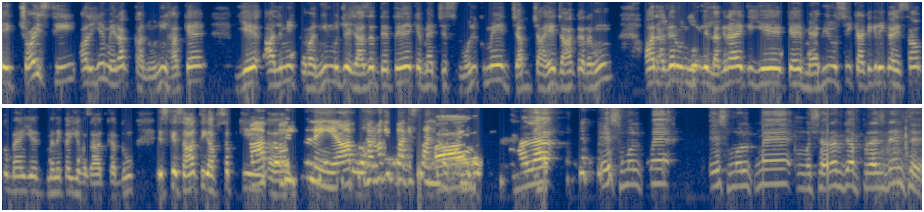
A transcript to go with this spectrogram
एक चॉइस थी और ये मेरा कानूनी हक है। ये आलमी कवानीन मुझे इजाज़त देते हैं कि मैं जिस मुल्क में जब चाहे जाकर रहूँ और अगर उनको ये लग रहा है कि ये कि मैं भी उसी कैटेगरी का हिस्सा हूँ तो मैं ये मैंने कहा ये वजाहत कर दूँ। इसके साथ ही आप सबकी तो बिल्कुल नहीं है। आप तो हर वक्त पाकिस्तान में मतलब इस मुल्क में इस मुल्क में मुशर्रफ जब प्रेसिडेंट थे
